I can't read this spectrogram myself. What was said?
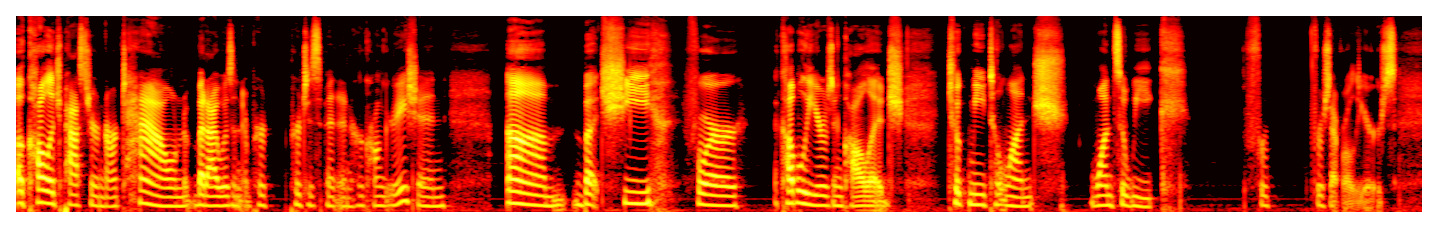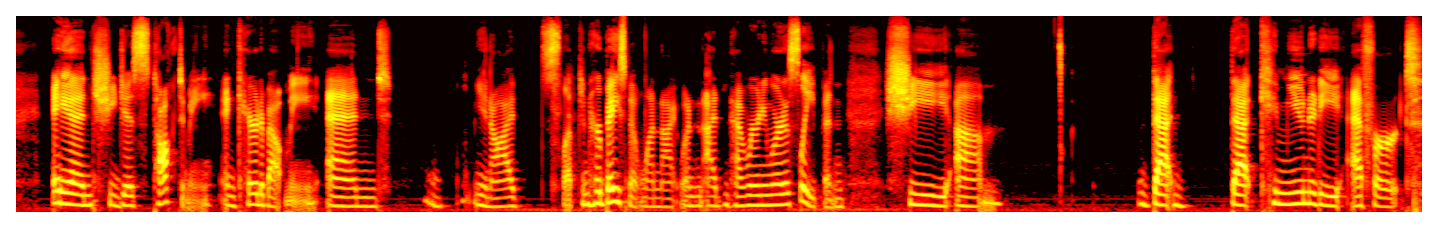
a college pastor in our town, but I wasn't a per- participant in her congregation. Um, but she, for a couple of years in college, took me to lunch once a week for for several years. And she just talked to me and cared about me and you know, I slept in her basement one night when I didn't have anywhere to sleep, and she um, that that community effort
